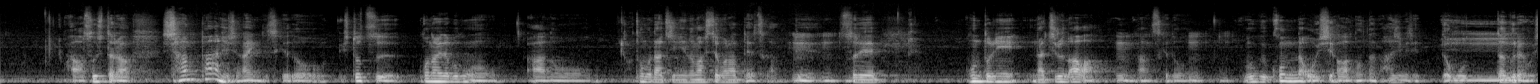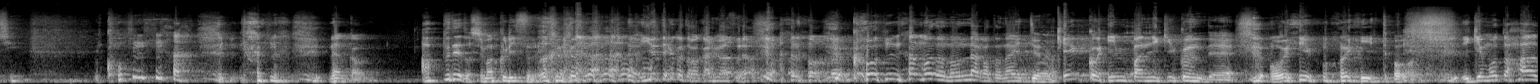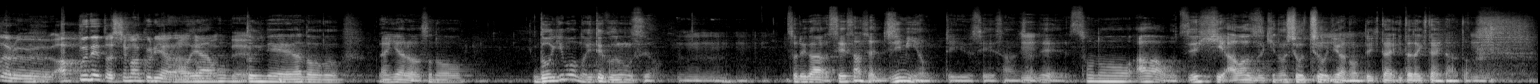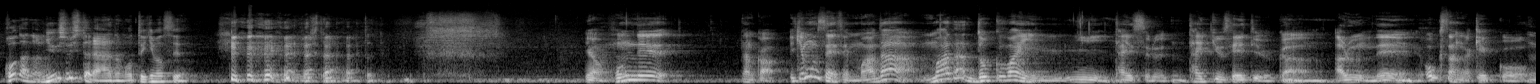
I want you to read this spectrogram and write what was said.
あそしたらシャンパーニュじゃないんですけど一つこの間僕もあの友達に飲ませてもらったやつがあって、うんうんうん。それ本当にナチュラルの泡なんですけど、うんうん。僕こんな美味しい泡飲んだの初めてって思ったぐらい美味しい、こんな なんかアップデートしまくりっすね。言ってることわかります？あのこんなもの飲んだことないっていうの結構頻繁に聞くんでおいおいと。池本ハードルアップデートしまくりやなといや思って。本当にねあの何やろうその同義物抜いてくるんですよ。うんそれが生産者ジミオっていう生産者で、その泡をぜひ泡好きの所長には飲んでいきただきたいなと、今度あの入手したらあの持ってきますよ いやほんでなんか池本先生まだまだ毒ワインに対する耐久性というかあるんで、奥さんが結構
